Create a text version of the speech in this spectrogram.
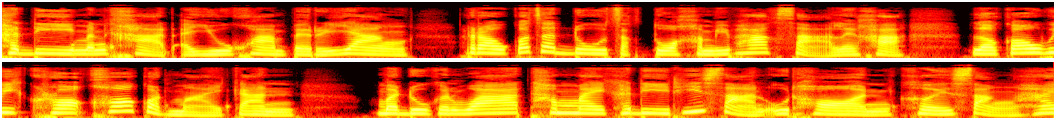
คดีมันขาดอายุความไปหรือยัง เราก็จะดูจากตัวคำพิพากษาเลยค่ะ แล้วก็วิเคราะห์ข้อกฎหมายกัน มาดูกันว่าทำไมคดีที่ศาลอุทธรณ์เคยสั่งให้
